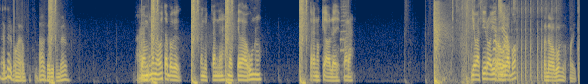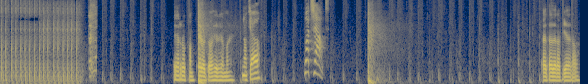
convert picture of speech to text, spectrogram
Es ver con el automático, está bien ver. Pero a mí no me gusta porque cuando está noqueado uno, está noqueado, le dispara. Lleva tiro ahí, lleva vos. Cuando va vos, lo ay. Perro campero, te vas a ir de más. Noqueado. Watch out! Detrás de la piedra.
